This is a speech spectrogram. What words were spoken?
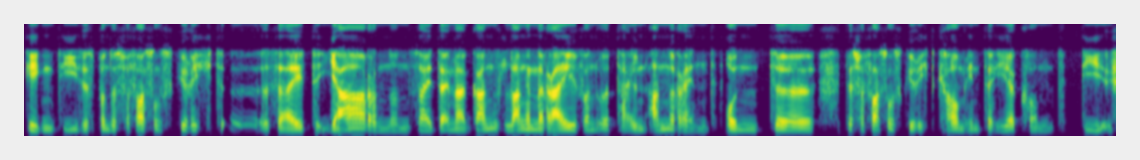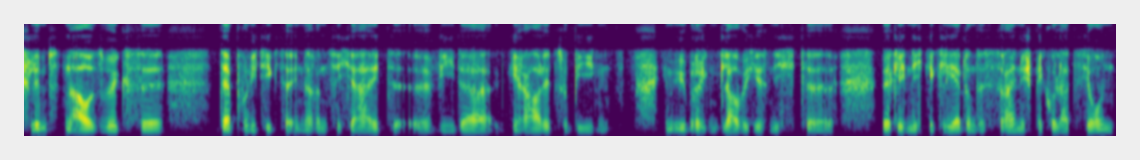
gegen die das Bundesverfassungsgericht äh, seit Jahren und seit einer ganz langen Reihe von Urteilen anrennt und äh, das Verfassungsgericht kaum hinterherkommt, die schlimmsten Auswüchse der Politik der inneren Sicherheit äh, wieder gerade zu biegen. Im Übrigen glaube ich, ist nicht äh, wirklich nicht geklärt und es ist reine Spekulation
